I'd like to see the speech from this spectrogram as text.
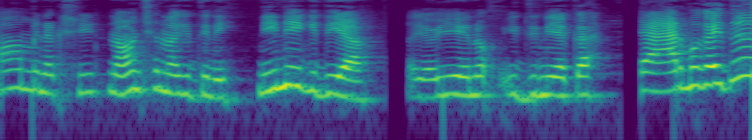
ಹಾ ಮೀನಾಕ್ಷಿ ನಾನು ಚೆನ್ನಾಗಿದ್ದೀನಿ. ನೀನ್ ಹೇಗಿದ್ದೀಯಾ? ಅಯ್ಯೋ ಏನೋ ಇದ್ದೀನಿ ಅಕ್ಕ. ಯಾರ ಮಗ ಇದು?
